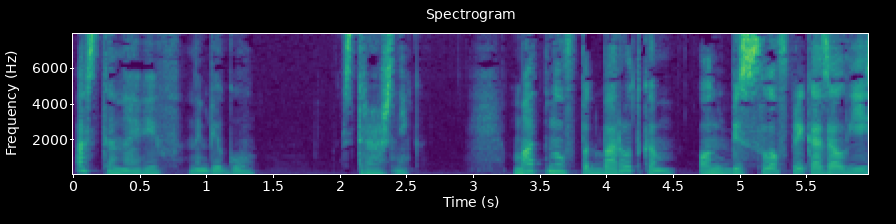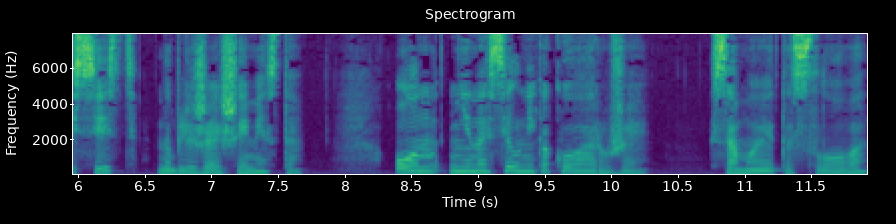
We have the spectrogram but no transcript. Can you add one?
остановив на бегу. Стражник. Мотнув подбородком, он без слов приказал ей сесть на ближайшее место. Он не носил никакого оружия. Само это слово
